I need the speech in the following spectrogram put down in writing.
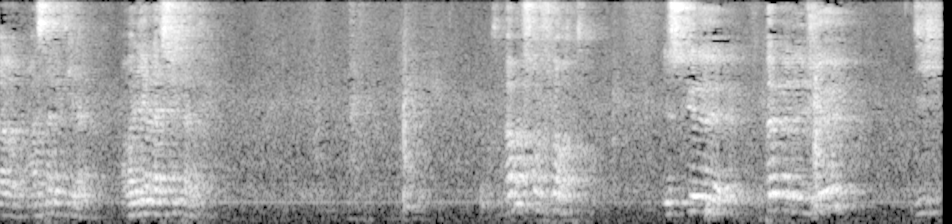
Pardon, on va s'arrêter là. On va lire la suite après. Ces paroles sont fortes de ce que le peuple de Dieu dit.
